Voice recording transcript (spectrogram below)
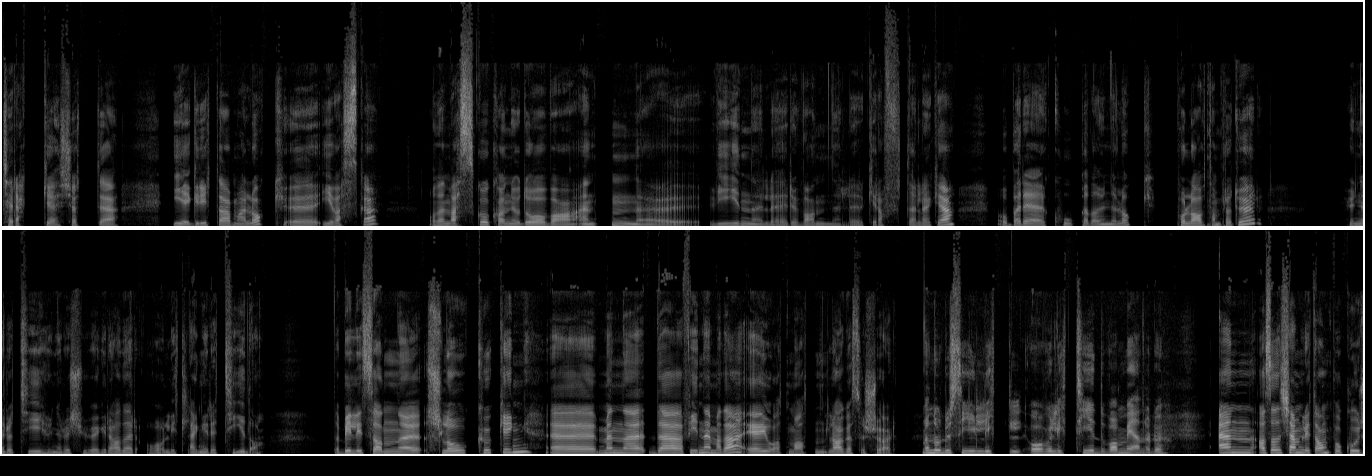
trekker kjøttet i ei gryte med lokk eh, i væske. Og den væska kan jo da være enten eh, vin eller vann eller kraft eller hva, og bare koke det under lokk på lav temperatur. 110-120 grader og litt lengre tid, da. Det blir litt sånn eh, slow cooking, men det fine med det er jo at maten lager seg sjøl. Men når du sier litt over litt tid, hva mener du? En, altså det kommer litt an på hvor,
